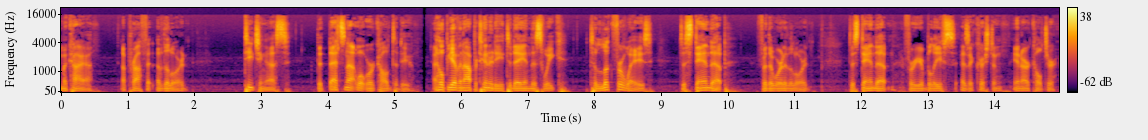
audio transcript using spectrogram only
Micaiah, a prophet of the Lord, teaching us that that's not what we're called to do. I hope you have an opportunity today and this week to look for ways to stand up for the word of the Lord to stand up for your beliefs as a Christian in our culture,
